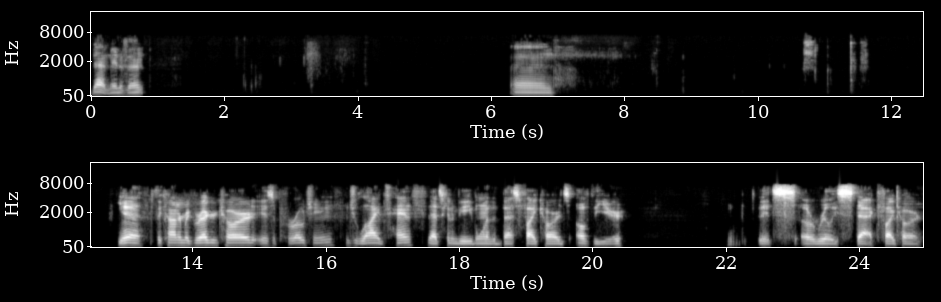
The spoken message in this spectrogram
that main event. And yeah, the Conor McGregor card is approaching July 10th. That's going to be one of the best fight cards of the year. It's a really stacked fight card.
